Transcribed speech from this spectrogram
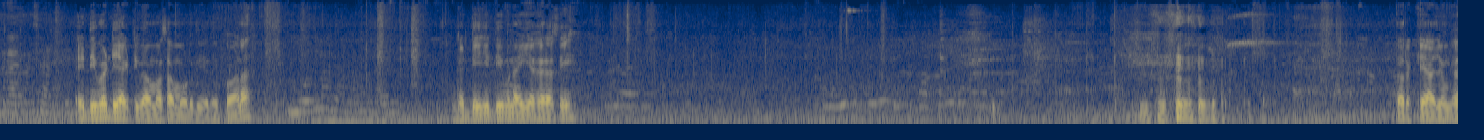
ਡਰਾਈਵਰ ਛੱਡ ਕੇ। ਐਡੀ ਵੱਡੀ ਐਕਟਿਵਾ ਮਸਾ ਮੋੜਦੀ ਹੈ ਦੇਖੋ ਹਨਾ? ਗੱਡੀ ਜਿੱਡੀ ਬਣਾਈ ਹੈ ਫਿਰ ਅਸੀਂ। ਕੇ ਆ ਜਾਊਂਗਾ।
